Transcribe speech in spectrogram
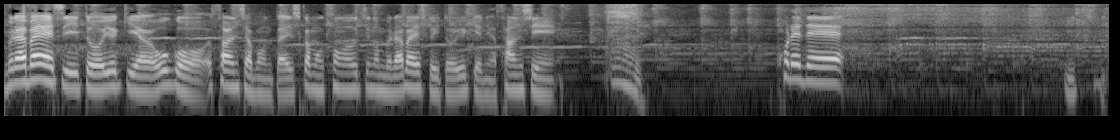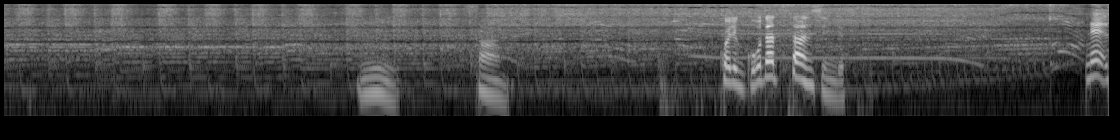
村林、伊藤幸也、小郷、三者凡退。しかもそのうちの村林と伊藤幸也には三振。うん、これで、1、2、3、これで5奪三振です。ね、ね、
